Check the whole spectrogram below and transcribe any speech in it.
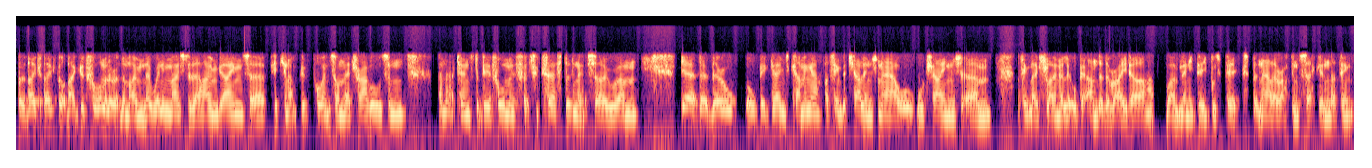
But they've they've got that good formula at the moment. They're winning most of their home games, uh, picking up good points on their travels, and and that tends to be a formula for success, doesn't it? So, um, yeah, they're, they're, all, all big games coming up. I think the challenge now will, will change. Um, I think they've flown a little bit under the radar, weren't many people's picks, but now they're up in second. I think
